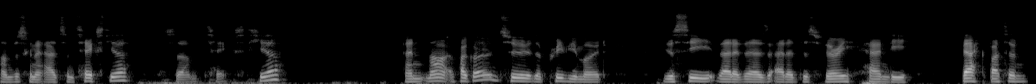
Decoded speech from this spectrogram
I'm just going to add some text here, some text here. And now if I go into the preview mode, you'll see that it has added this very handy back button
